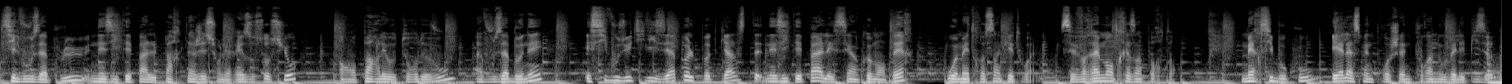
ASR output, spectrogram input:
S'il vous a plu, n'hésitez pas à le partager sur les réseaux sociaux, à en parler autour de vous, à vous abonner, et si vous utilisez Apple Podcast, n'hésitez pas à laisser un commentaire ou à mettre 5 étoiles. C'est vraiment très important. Merci beaucoup et à la semaine prochaine pour un nouvel épisode.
